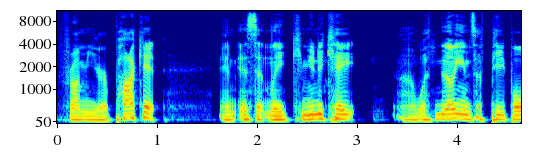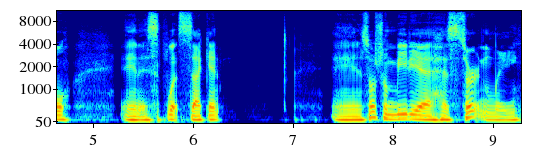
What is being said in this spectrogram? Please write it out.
from your pocket and instantly communicate uh, with millions of people in a split second. And social media has certainly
